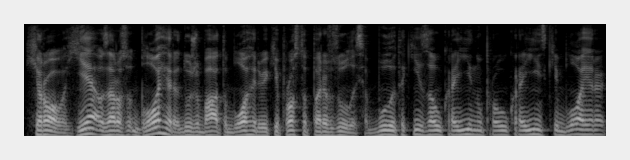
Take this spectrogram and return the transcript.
хірове. Є зараз блогери, дуже багато блогерів, які просто перевзулися. Були такі за Україну, проукраїнські блогери.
